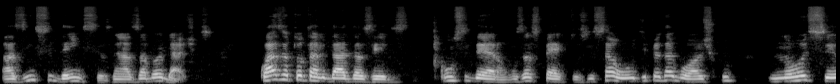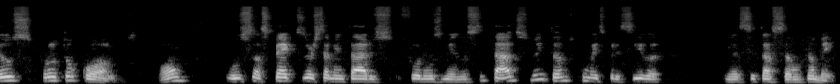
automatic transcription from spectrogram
às incidências, né, às abordagens. Quase a totalidade das redes consideram os aspectos de saúde e pedagógico nos seus protocolos. Bom, os aspectos orçamentários foram os menos citados, no entanto, com uma expressiva né, citação também.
